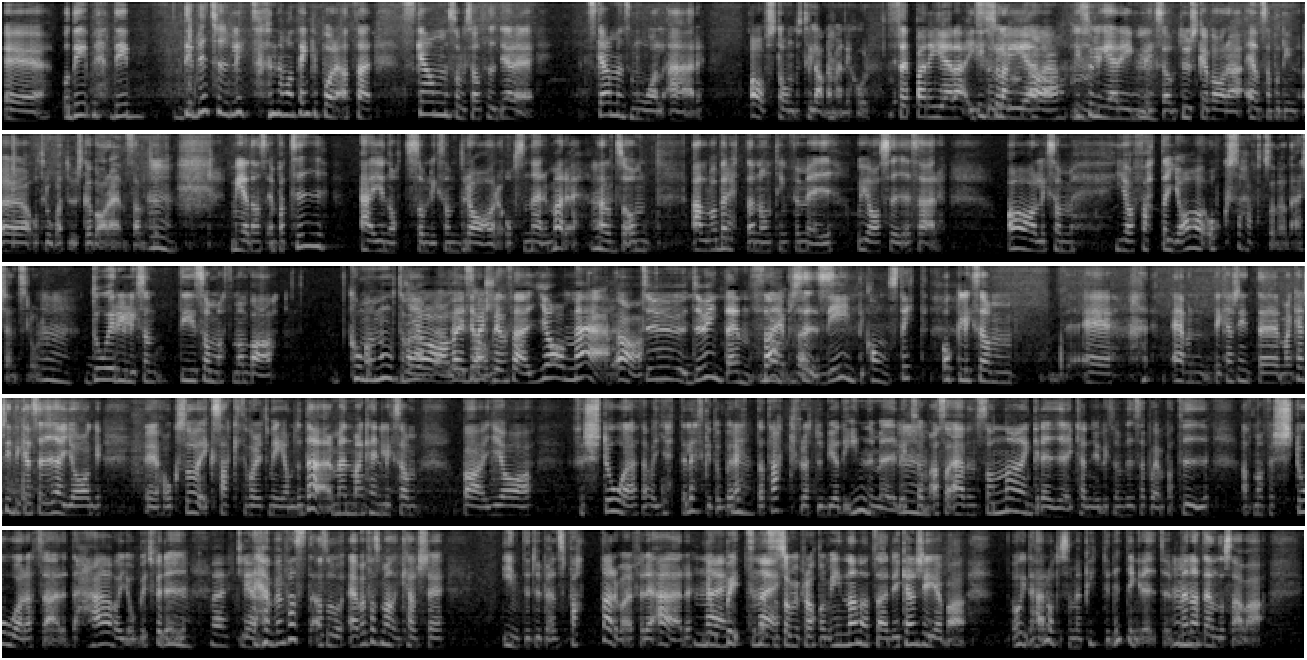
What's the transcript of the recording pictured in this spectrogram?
Eh, och det, det, det blir tydligt när man tänker på det att så här, skam som vi sa tidigare, skammens mål är avstånd till andra människor. Separera, Isola- isolera. ja, Isolering, liksom. Du ska vara ensam på din ö och tro att du ska vara ensam. Typ. Medans empati är ju något som liksom drar oss närmare. Alltså om Alva berättar någonting för mig och jag säger så här. Ja, liksom, jag fattar, jag har också haft sådana där känslor. Då är det ju liksom, det är som att man bara kommer mot varandra. Ja, det är liksom. verkligen så här, jag med. Ja. Du, du är inte ensam. Nej, precis. Det är inte konstigt. Och liksom, eh, även, det kanske inte, man kanske inte kan säga jag eh, har också exakt varit med om det där. Men man kan liksom bara, jag förstår att det var jätteläskigt att berätta. Mm. Tack för att du bjöd in mig. Liksom. Alltså även sådana grejer kan ju liksom visa på empati. Att man förstår att så här, det här var jobbigt för dig. Mm. Även, fast, alltså, även fast man kanske inte typ ens fattar varför det är Nej, jobbigt. nej. Alltså, som vi pratade om innan att så här, det kanske är bara Oj det här låter som en pytteliten grej typ. Mm. Men att ändå så här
